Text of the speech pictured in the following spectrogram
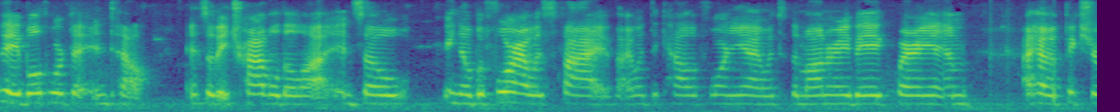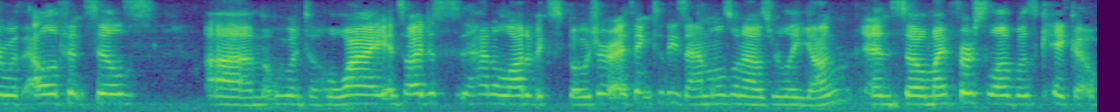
they both worked at Intel, and so they traveled a lot. And so you know, before I was five, I went to California. I went to the Monterey Bay Aquarium. I have a picture with elephant seals. Um, we went to Hawaii, and so I just had a lot of exposure, I think, to these animals when I was really young. And so my first love was Keiko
